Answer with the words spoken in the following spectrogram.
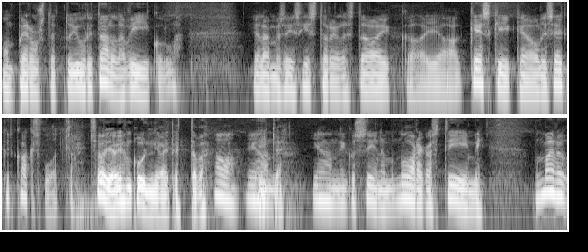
on perustettu juuri tällä viikolla. Elämme siis historiallista aikaa ja keski-ikä oli 72 vuotta. Se on jo ihan kunnioitettava oh, ihan, ikä. Ihan niin kuin siinä, mutta nuorekas tiimi. Mä en,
